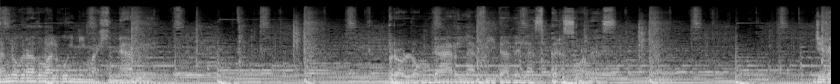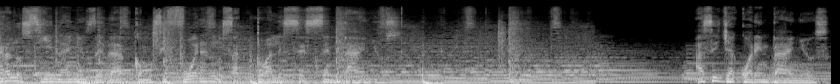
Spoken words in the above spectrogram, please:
han logrado algo inimaginable. Prolongar la vida de las personas. Llegar a los 100 años de edad como si fueran los actuales 60 años. Hace ya 40 años,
